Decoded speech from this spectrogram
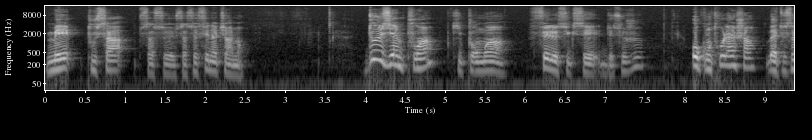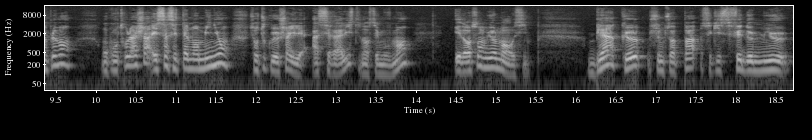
mais tout ça, ça se, fait naturellement. Deuxième point qui pour moi fait le succès de ce jeu, au contrôle achat. Ben, tout simplement, on contrôle l'achat. Et ça c'est tellement mignon, surtout que le chat il est assez réaliste dans ses mouvements et dans son miaulement aussi. Bien que ce ne soit pas ce qui se fait de mieux,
